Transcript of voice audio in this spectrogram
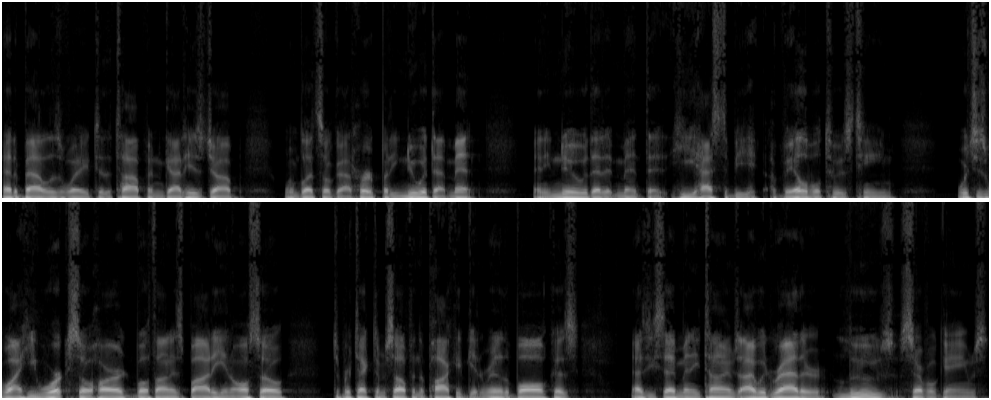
had to battle his way to the top and got his job when Bledsoe got hurt, but he knew what that meant. And he knew that it meant that he has to be available to his team, which is why he worked so hard, both on his body and also to protect himself in the pocket, getting rid of the ball. Because, as he said many times, I would rather lose several games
